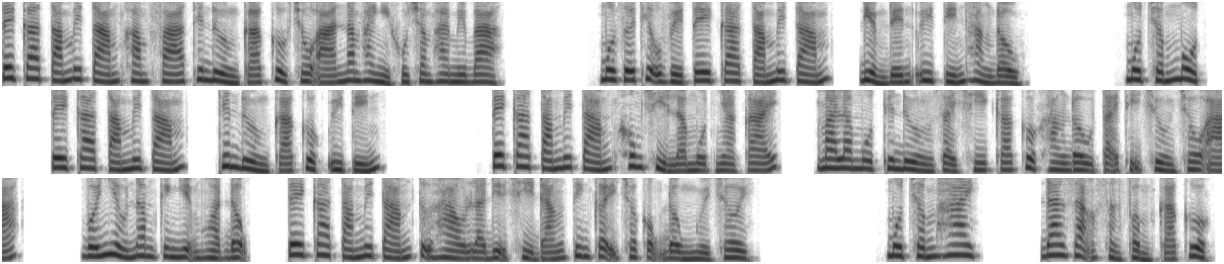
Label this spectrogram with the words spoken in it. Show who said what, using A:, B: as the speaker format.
A: TK88 khám phá thiên đường cá cược châu Á năm 2023. Một giới thiệu về TK88, điểm đến uy tín hàng đầu. 1.1 TK88, thiên đường cá cược uy tín. TK88 không chỉ là một nhà cái, mà là một thiên đường giải trí cá cược hàng đầu tại thị trường châu Á. Với nhiều năm kinh nghiệm hoạt động, TK88 tự hào là địa chỉ đáng tin cậy cho cộng đồng người chơi. 1.2 Đa dạng sản phẩm cá cược.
